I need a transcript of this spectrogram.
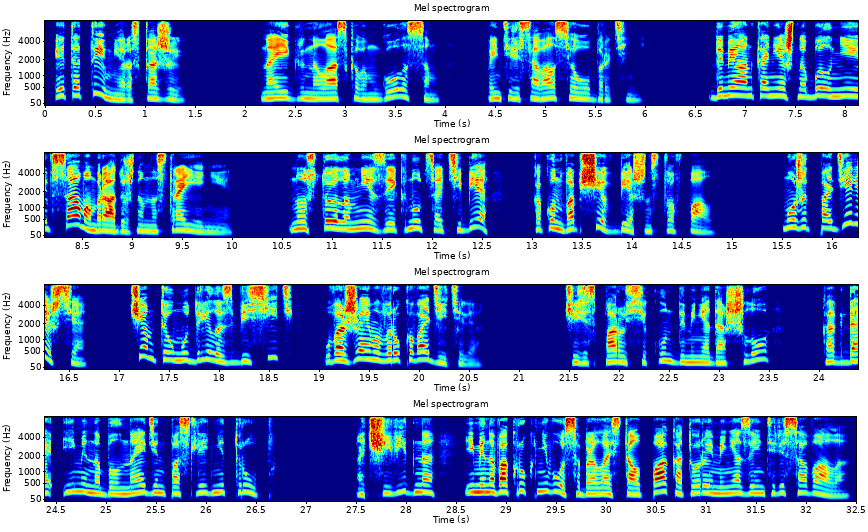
«Это ты мне расскажи». Наигранно ласковым голосом поинтересовался оборотень. Дамиан, конечно, был не в самом радужном настроении, но стоило мне заикнуться о тебе, как он вообще в бешенство впал. Может, поделишься, чем ты умудрилась бесить уважаемого руководителя. Через пару секунд до меня дошло, когда именно был найден последний труп. Очевидно, именно вокруг него собралась толпа, которая меня заинтересовала.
